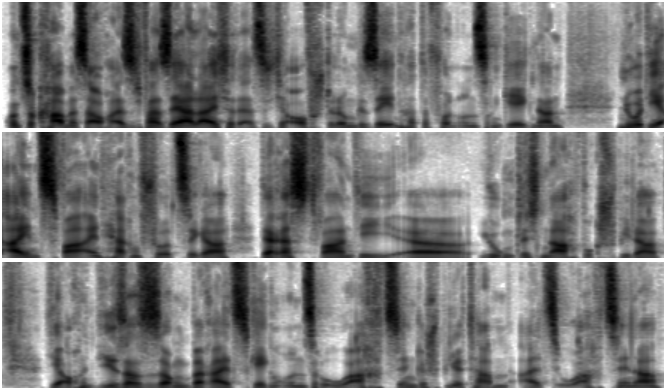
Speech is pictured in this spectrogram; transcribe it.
Und so kam es auch. Also ich war sehr erleichtert, als ich die Aufstellung gesehen hatte von unseren Gegnern. Nur die Eins war ein Herren 40er, der Rest waren die äh, jugendlichen Nachwuchsspieler, die auch in dieser Saison bereits gegen unsere U18 gespielt haben, als U18er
